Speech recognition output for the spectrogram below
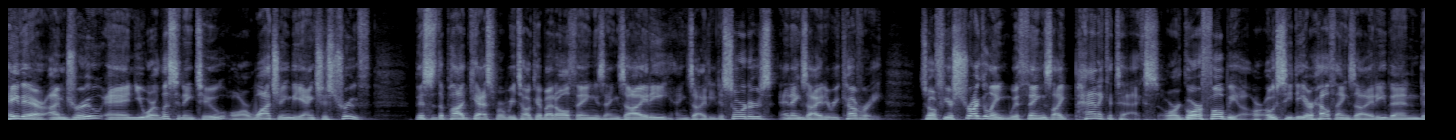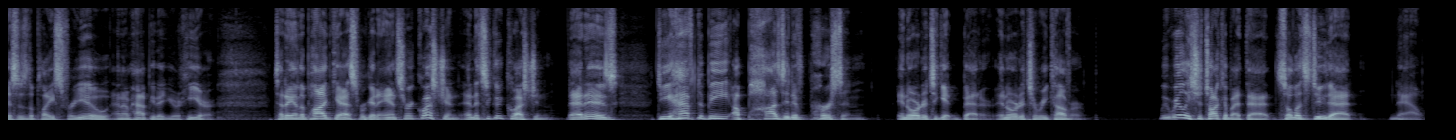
Hey there, I'm Drew and you are listening to or watching The Anxious Truth. This is the podcast where we talk about all things anxiety, anxiety disorders, and anxiety recovery. So if you're struggling with things like panic attacks or agoraphobia or OCD or health anxiety, then this is the place for you. And I'm happy that you're here. Today on the podcast, we're going to answer a question and it's a good question. That is, do you have to be a positive person in order to get better, in order to recover? We really should talk about that. So let's do that now.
